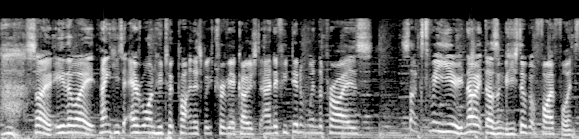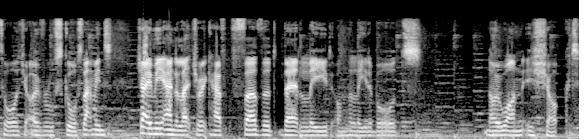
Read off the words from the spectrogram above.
so, either way, thank you to everyone who took part in this week's Trivia Coast, and if you didn't win the prize, sucks to be you. No, it doesn't, because you still got five points towards your overall score, so that means Jamie and Electric have furthered their lead on the leaderboards. No one is shocked.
